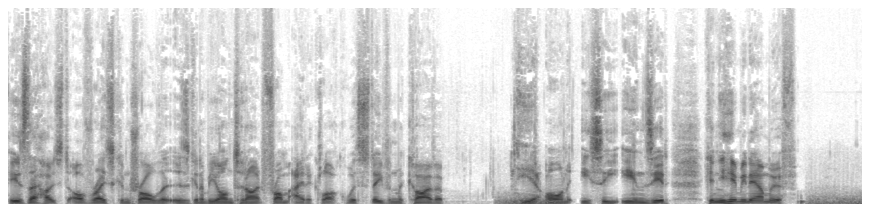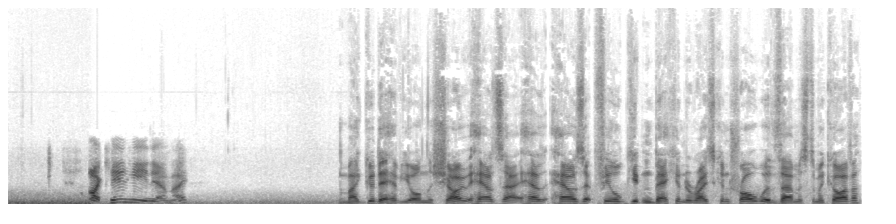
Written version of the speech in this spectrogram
he is the host of Race Control that is going to be on tonight from eight o'clock with Stephen McIver here on SENZ. Can you hear me now, Murph? I can hear you now, mate. Mate, good to have you on the show. How's uh, how how does it feel getting back into race control with uh, Mr. McIver?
